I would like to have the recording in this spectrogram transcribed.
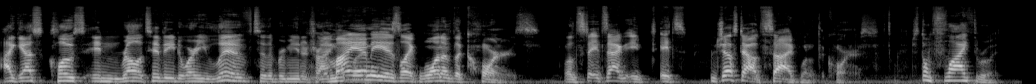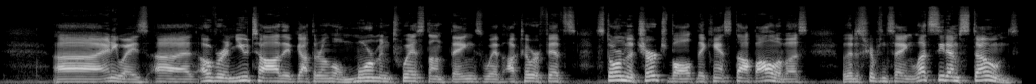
I guess, close in relativity to where you live to the Bermuda Triangle. but- Miami is like one of the corners. Well, it's it's it's just outside one of the corners. Just don't fly through it. Uh, anyways, uh, over in Utah, they've got their own little Mormon twist on things with October 5th's Storm the Church Vault. They can't stop all of us, with a description saying, Let's see them stones,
